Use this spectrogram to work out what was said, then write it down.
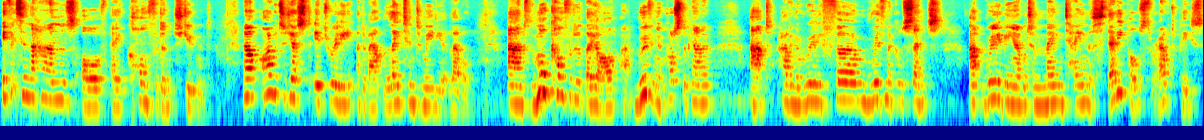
if it's in the hands of a confident student. Now I would suggest it's really at about late intermediate level and the more confident they are at moving across the piano, at having a really firm rhythmical sense, at really being able to maintain a steady pulse throughout a piece,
